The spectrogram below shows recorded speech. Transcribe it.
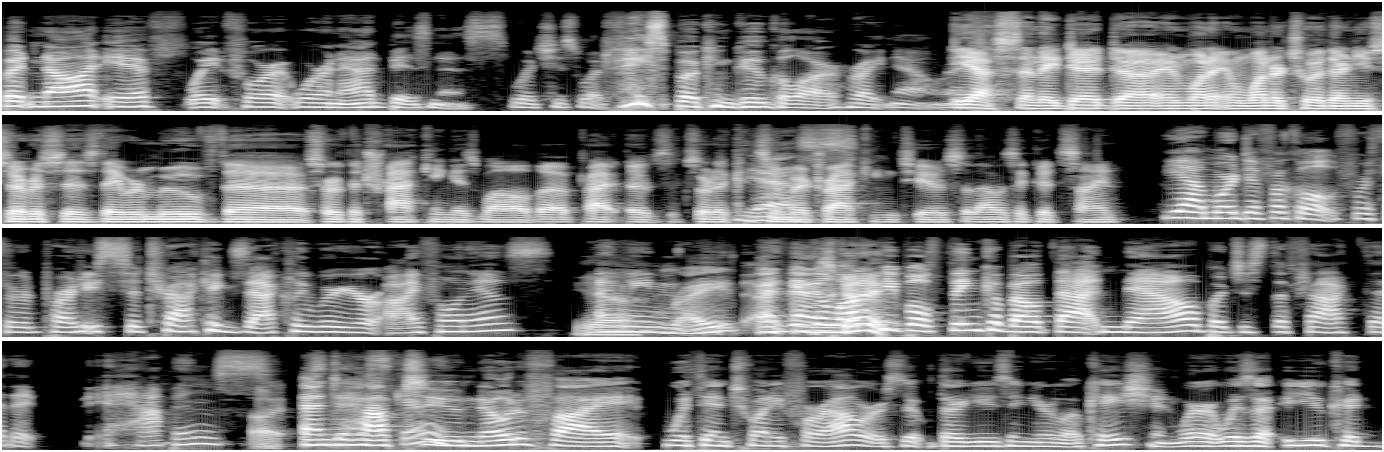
but not if, wait for it, we're an ad business, which is what Facebook and Google are right now. Right? Yes, and they did uh, in one in one or two of their new services, they removed the sort of the tracking as well, the, the sort of consumer yes. tracking too. So that was a good sign. Yeah, more difficult for third parties to track exactly where your iPhone is. Yeah. I mean, right? I think and, a lot gonna, of people think about that now, but just the fact that it it happens uh, and to have scary. to notify within 24 hours that they're using your location where it was a, you could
